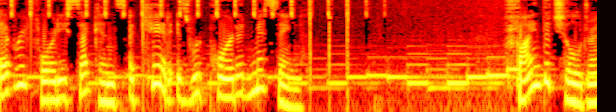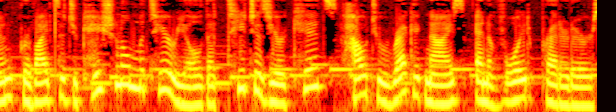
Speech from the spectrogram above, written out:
Every 40 seconds, a kid is reported missing. Find the Children provides educational material that teaches your kids how to recognize and avoid predators.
